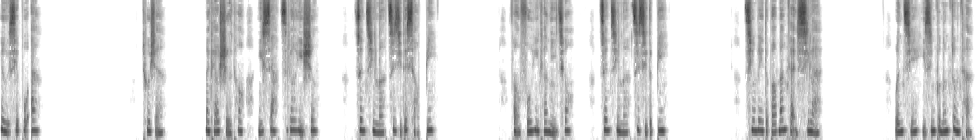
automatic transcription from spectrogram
又有些不安。突然，那条舌头一下滋溜一声，钻进了自己的小臂，仿佛一条泥鳅钻进了自己的臂。轻微的饱满感袭来，文杰已经不能动弹，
